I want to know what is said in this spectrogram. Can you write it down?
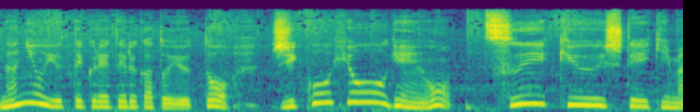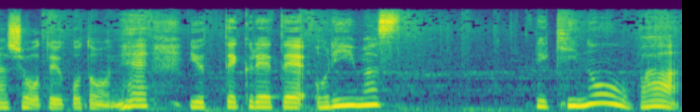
何を言ってくれてるかというと自己表現を追求していきましょうということをね言ってくれております。で昨日は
